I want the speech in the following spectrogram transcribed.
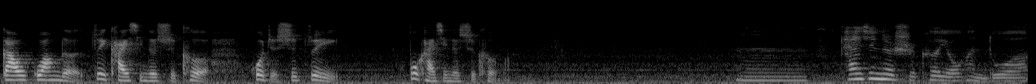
高光的最开心的时刻，或者是最不开心的时刻吗？嗯，开心的时刻有很多。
